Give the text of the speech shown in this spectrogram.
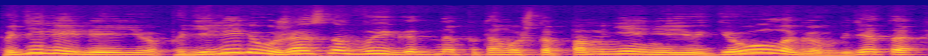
поделили ее, поделили ужасно выгодно, потому что, по мнению геологов, где-то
